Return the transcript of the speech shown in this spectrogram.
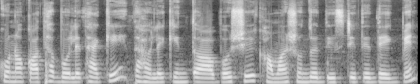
কোনো কথা বলে থাকি, তাহলে কিন্তু অবশ্যই ক্ষমা সুন্দর দৃষ্টিতে দেখবেন।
